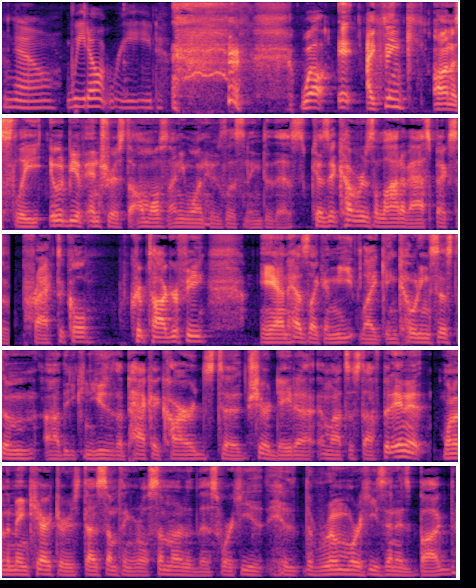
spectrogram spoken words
No, we don't read. Well, it, I think honestly, it would be of interest to almost anyone who's listening to this because it covers a lot of aspects of practical cryptography and has like a neat like encoding system uh, that you can use with a pack of cards to share data and lots of stuff. But in it, one of the main characters does something real similar to this, where he his the room where he's in is bugged,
